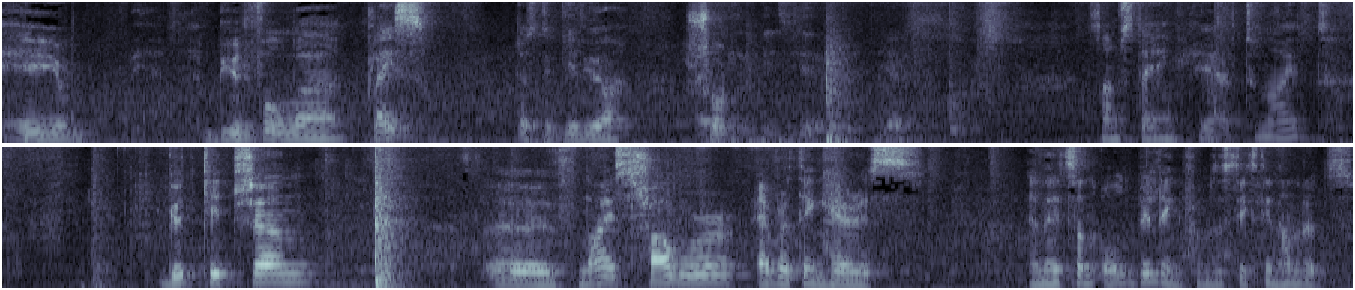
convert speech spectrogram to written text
a beautiful uh, place. Just to give you a short. It's here. Yes. So I'm staying here tonight. Good kitchen, uh, nice shower. Everything here is, and it's an old building from the 1600s.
